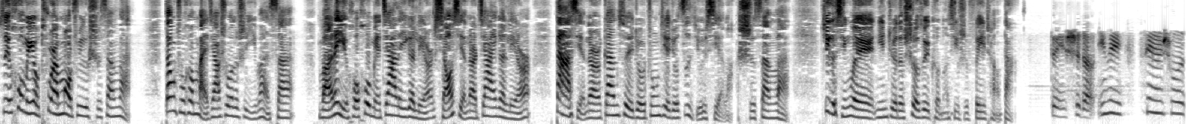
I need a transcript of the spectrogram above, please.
所以后面又突然冒出一个十三万，当初和买家说的是一万三，完了以后后面加了一个零，小写那儿加一个零，大写那儿干脆就中介就自己就写了十三万，这个行为您觉得涉罪可能性是非常大？对，是的，因为。虽然说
